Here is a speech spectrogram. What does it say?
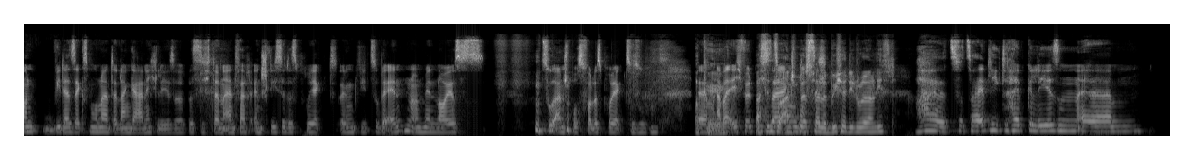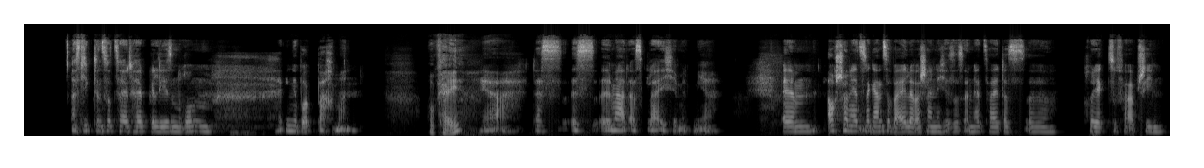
und wieder sechs Monate lang gar nicht lese, bis ich dann einfach entschließe, das Projekt irgendwie zu beenden und mir ein neues, zu anspruchsvolles Projekt zu suchen. Okay. Ähm, aber ich würde Was sind so sagen, dass anspruchsvolle ich, Bücher, die du dann liest? Ah, zurzeit liegt halb gelesen, ähm, was liegt denn zurzeit halb gelesen rum? Ingeborg Bachmann. Okay. Ja, das ist immer das Gleiche mit mir. Ähm, auch schon jetzt eine ganze Weile. Wahrscheinlich ist es an der Zeit, das äh, Projekt zu verabschieden.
